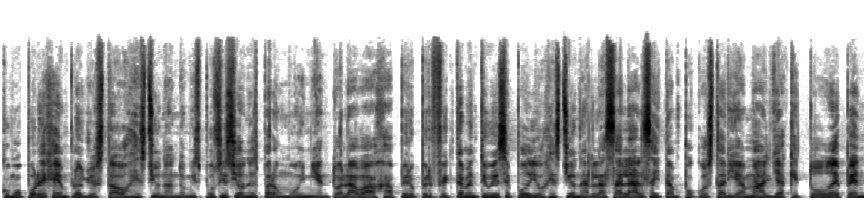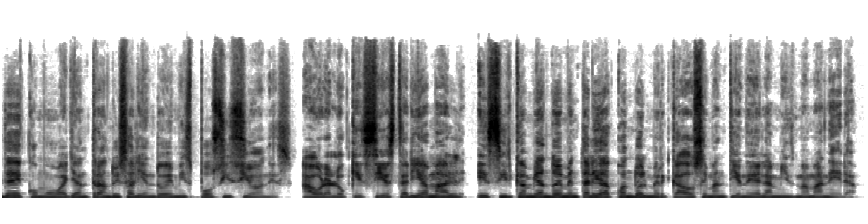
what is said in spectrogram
Como por ejemplo yo he estado gestionando mis posiciones para un movimiento a la baja, pero perfectamente hubiese podido gestionarlas al alza y tampoco estaría mal, ya que todo depende de cómo vaya entrando y saliendo de mis posiciones. Ahora lo que sí estaría mal es ir cambiando de mentalidad cuando el mercado se mantiene de la misma manera.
